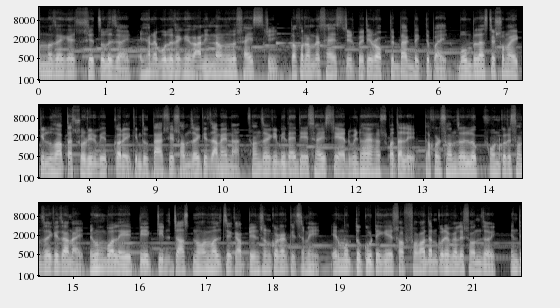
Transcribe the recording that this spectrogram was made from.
অন্য জায়গায় সে চলে যায়। এখানে বলে রাখে রানীর নাম হলো সাহিস্ত্রী তখন আমরা সাহিস্ত্রীর পেটে রক্তের দাগ দেখতে পাই। বোম ব্লাস্টের সময় একটি লোহা তার শরীর ভেদ করে, কিন্তু তার সে সঞ্জয়কে জানায় না। সঞ্জয়কে বিদায় দিয়ে সাহিস্ত্রী অ্যাডমিট হয় হাসপাতালে। তখন সঞ্জয় লোক ফোন করে সঞ্জয়কে জানায় এবং বলে, এটি একটি just normal check up tension করার কিছু নেই। এর মধ্যে কোর্টে গিয়ে সব সমাধান করে ফেলে সঞ্জয়। কিন্তু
